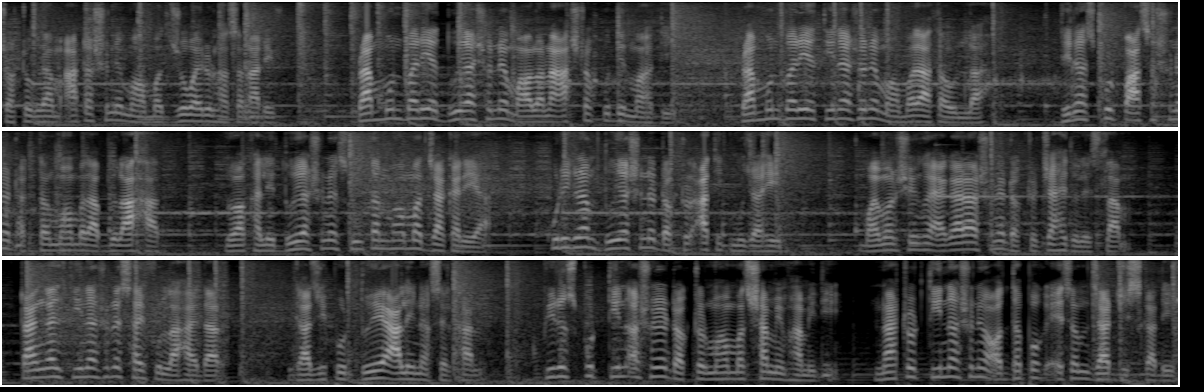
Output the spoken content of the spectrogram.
চট্টগ্রাম আট আসনে মোহাম্মদ জোবাইরুল হাসান আরিফ, ব্রাহ্মণবাড়িয়া দুই আসনে মাওলানা আশরাফুদ্দিন মাহদি, ব্রাহ্মণবাড়িয়া তিন আসনে মোহাম্মদ আতাউল্লাহ, দিনাজপুর পাঁচ আসনে ডাক্তার মোহাম্মদ আব্দুল আহাদ, নোয়াখালী দুই আসনে সুলতান মোহাম্মদ জাকারিয়া, কুড়িগ্রাম দুই আসনে ডক্টর আতিক মুজাহিদ, ময়মনসিংহ এগারো আসনে ডক্টর জাহিদুল ইসলাম, টাঙ্গাইল তিন আসনে সাইফুল্লাহ হায়দার, গাজীপুর দুয়ে আলী নাসের খান। পিরোজপুর তিন আসনে ডক্টর মোহাম্মদ শামীম হামিদি নাটোর তিন আসনে অধ্যাপক এস এম জার্জিস কাদির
